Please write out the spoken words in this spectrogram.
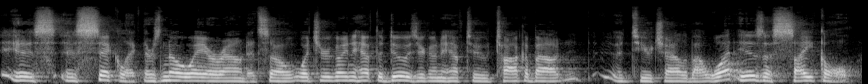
is is cyclic. There's no way around it. So what you're going to have to do is you're going to have to talk about uh, to your child about what is a cycle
